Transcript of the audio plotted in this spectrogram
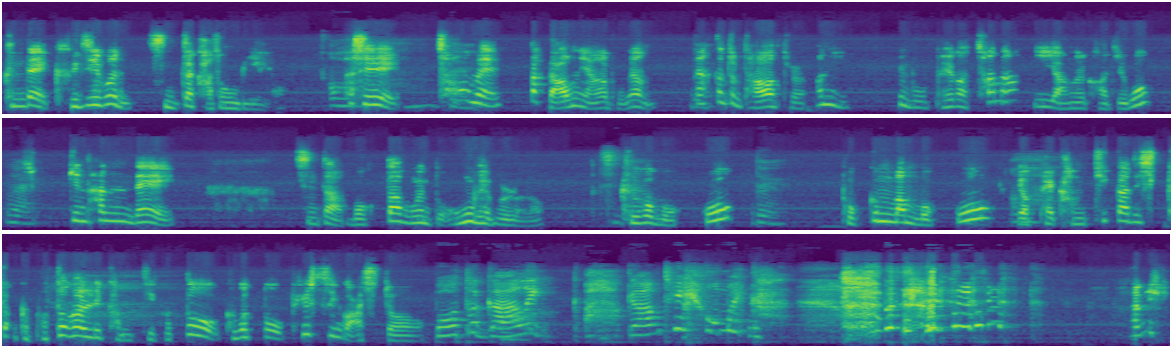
근데 그 집은 진짜 가성비예요. 어, 사실 네. 처음에 딱 나오는 양을 보면 네. 약간 좀 당황스러워요. 아니, 뭐 배가 차나? 이 양을 가지고 네. 싶긴 한데 진짜 먹다 보면 너무 배불러요. 진짜. 그거 먹고 네. 볶음밥 먹고 아. 옆에 감튀까지 시켜 그 버터 garlic 감튀 그것도 그것도 필수인 거 아시죠? 버터 garlic 아, 감튀. oh my god. 아니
